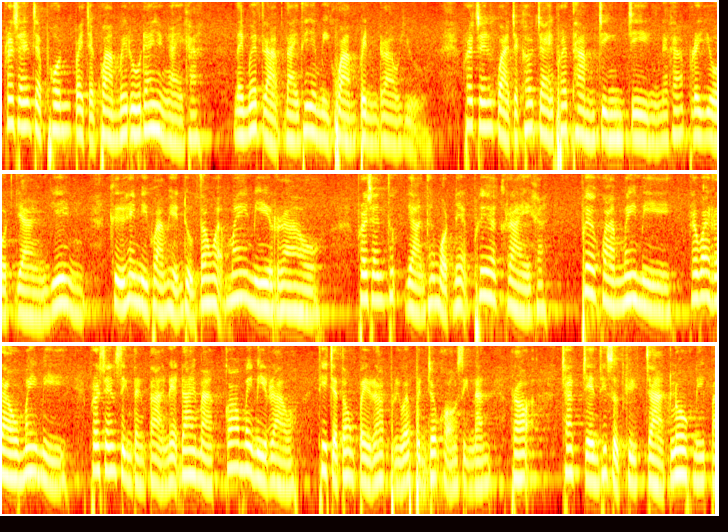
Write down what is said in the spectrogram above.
เพราะฉะนั้นจะพ้นไปจากความไม่รู้ได้ยังไงคะในเมื่อตราบใดที่ยังมีความเป็นเราอยู่ เพราะฉะนั้นกว่าจะเข้าใจพระธรรมจริง ๆนะคะ ประโยชน์อย่างยิ่ง คือให้มีความเห็นถูกต้องว่าไม่มีเรา เพราะฉะนั้นทุกอย่างทั้งหมดเนี่ยเพื่อใครคะเพื่อความไม่มี เพราะว่าเราไม่มี เพราะฉะนั้นสิ่งต่างๆเนี่ยได้มาก็ไม่มีเราที่จะต้องไปรับหรือว่าเป็นเจ้าของสิ่งนั้น เพราะชัดเจนที่สุดคือจากโลกนี้ไป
